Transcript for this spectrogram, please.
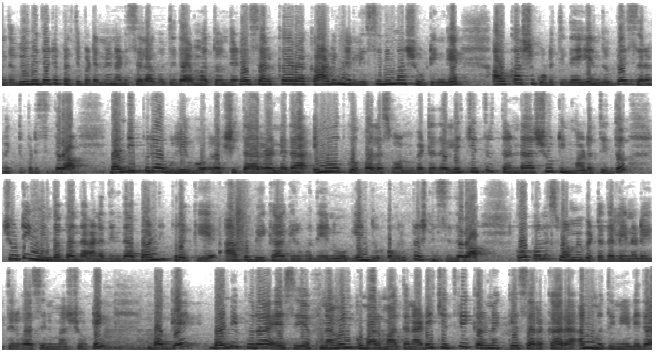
ಎಂದು ವಿವಿಧೆಡೆ ಪ್ರತಿಭಟನೆ ನಡೆಸಲಾಗುತ್ತಿದೆ. ಮತ್ತೊಂದೆಡೆ ಸರ್ಕಾರ ಕಾಡಿನಲ್ಲಿ ಸಿನಿಮಾ ಶೂಟಿಂಗ್ಗೆ ಅವಕಾಶ ಕೊಡುತ್ತಿದೆ ಎಂದು ಬೇಸರ ವ್ಯಕ್ತಪಡಿಸಿದರು. ಬಂಡೀಪುರ ಹುಲಿ ರಕ್ಷಿತ ಅರಣ್ಯದ ಇಮೋದ್ ಗೋಪಾಲಸ್ವಾಮಿ ಬೆಟ್ಟದಲ್ಲಿ ಚಿತ್ರತಂಡ ಶೂಟಿಂಗ್ ಮಾಡುತ್ತಿದ್ದು, ಶೂಟಿಂಗ್ನಿಂದ ಬಂದ ಹಣದಿಂದ ಬಂಡೀಪುರಕ್ಕೆ ಆಗಬೇಕಾಗಿರುವುದೇನು ಎಂದು ಅವರು ಪ್ರಶ್ನಿಸಿದರು. ಗೋಪಾಲಸ್ವಾಮಿ ಬೆಟ್ಟದಲ್ಲಿ ನಡೆಯುತ್ತಿರುವ ಸಿನಿಮಾ ಶೂಟಿಂಗ್ ಬಗ್ಗೆ ಬಂಡೀಪುರ ಎಸಿಎಫ್ ನವೀನ್ ಕುಮಾರ್ ಮಾತನಾಡಿ, ಚಿತ್ರೀಕರಣಕ್ಕೆ ಸರ್ಕಾರ ಅನುಮತಿ ನೀಡಿದೆ.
